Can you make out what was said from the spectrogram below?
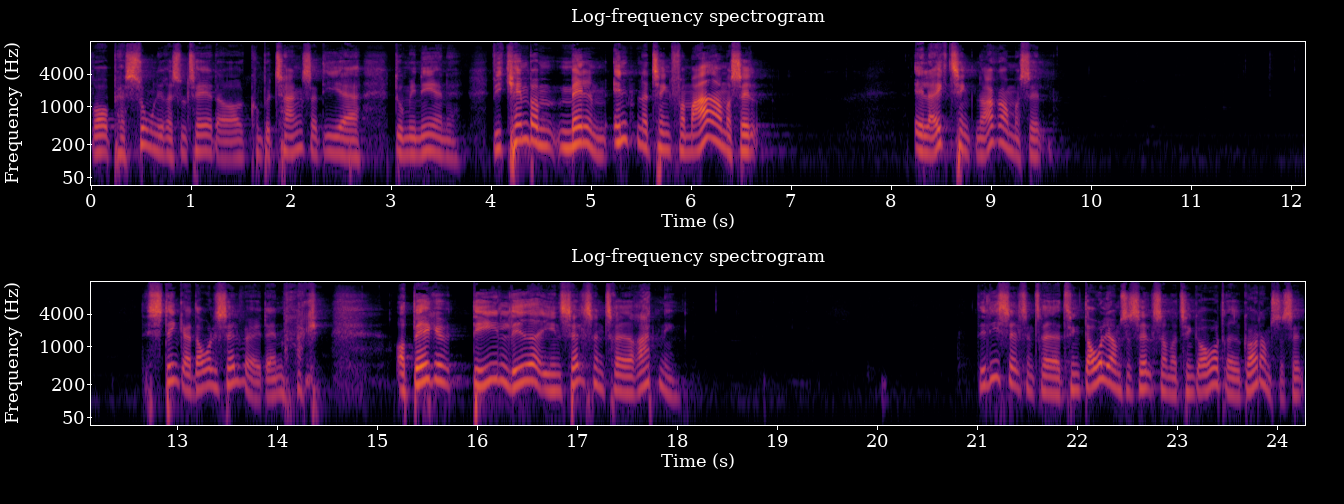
hvor personlige resultater og kompetencer, de er dominerende. Vi kæmper mellem enten at tænke for meget om os selv, eller ikke tænke nok om os selv. Det stinker af dårligt selvværd i Danmark. Og begge dele leder i en selvcentreret retning. Det er lige selvcentreret at tænke dårligt om sig selv, som at tænke overdrevet godt om sig selv.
